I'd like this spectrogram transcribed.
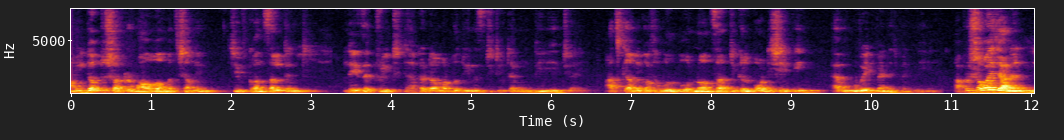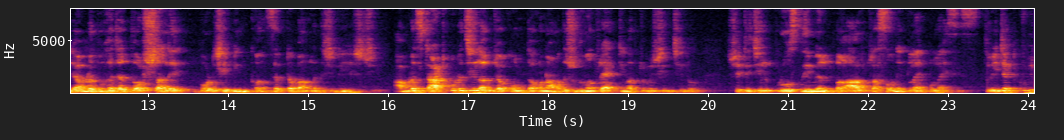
আমি doctor Sarkar Mahbub Ahmed Shamim chief consultant laser treat Dhaka dermatology institute এবং ডিএইচআই আজকে আমি কথা বলব নন সার্জিক্যাল বডি শেপিং এবং ওয়েট ম্যানেজমেন্ট নিয়ে। আপনারা সবাই জানেন যে আমরা দু হাজার দশ সালে বডি শেপিং কনসেপ্টটা বাংলাদেশে নিয়ে এসেছি। আমরা স্টার্ট করেছিলাম যখন, তখন আমাদের শুধুমাত্র একটি মাত্র মেশিন ছিল, সেটি ছিল প্রোসনিমেল বা আলট্রাসনিক লাইপোলাইসিস তো এটা খুবই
